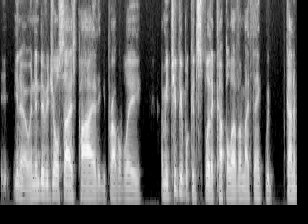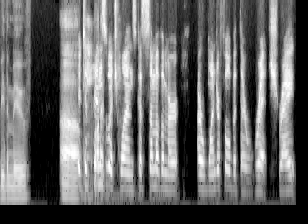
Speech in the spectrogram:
you know, an individual sized pie that you probably, I mean, two people could split a couple of them. I think would kind of be the move. Uh, it depends but, which ones, because some of them are are wonderful, but they're rich, right?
